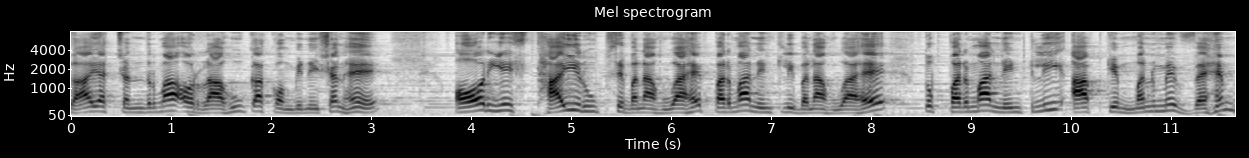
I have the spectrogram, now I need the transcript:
का या चंद्रमा और राहु का कॉम्बिनेशन है, और ये स्थायी रूप से बना हुआ है परमानेंटली बना हुआ है तो परमानेंटली आपके मन में वहम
